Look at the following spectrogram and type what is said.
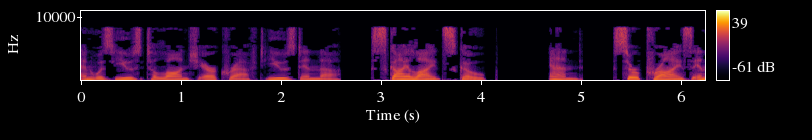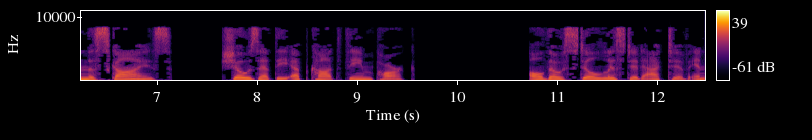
and was used to launch aircraft used in the SkyleidoScope and Surprise in the Skies shows at the Epcot theme park. Although still listed active in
